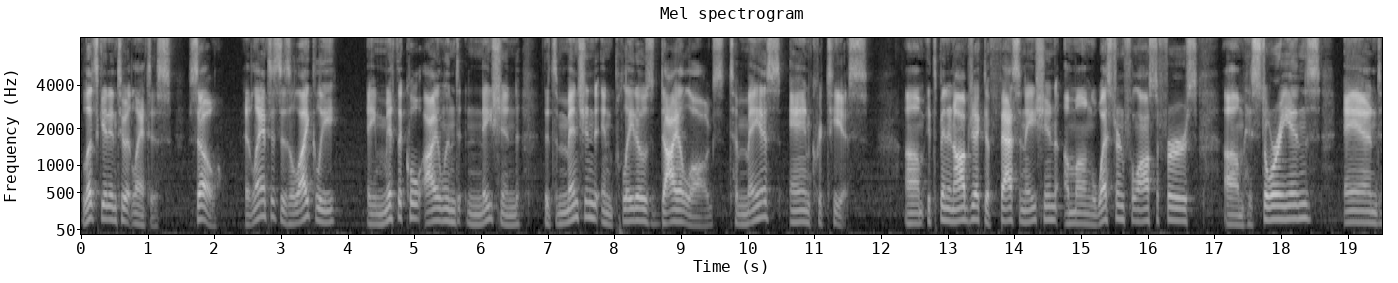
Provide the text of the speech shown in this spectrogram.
let's get into Atlantis. So, Atlantis is likely a mythical island nation that's mentioned in Plato's dialogues Timaeus and Critias. Um, it's been an object of fascination among Western philosophers, um, historians, and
